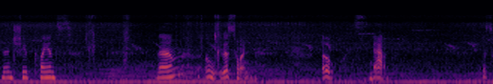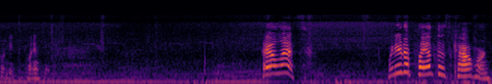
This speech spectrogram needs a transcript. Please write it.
Then she plants them. Oh, this one. Oh, snap. This one needs planted. Hey, Alyss! We need to plant cow horn.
